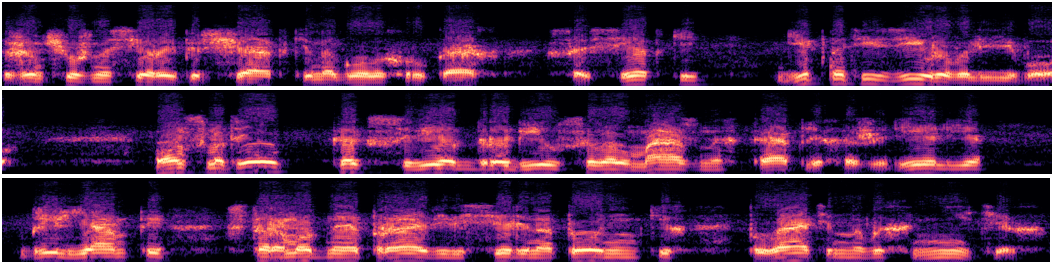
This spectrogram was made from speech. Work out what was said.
жемчужно-серые перчатки на голых руках соседки гипнотизировали его — он смотрел, как свет дробился в алмазных каплях ожерелья, бриллианты в старомодной оправе висели на тоненьких платиновых нитях.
